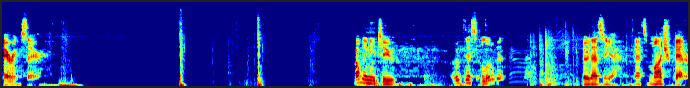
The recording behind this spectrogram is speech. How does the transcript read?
bearings there. Probably need to move this a little bit. So that's, yeah, that's much better.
